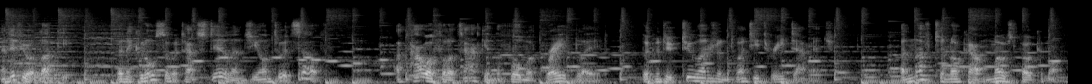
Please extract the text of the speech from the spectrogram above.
and if you're lucky, then it can also attach Steel Energy onto itself. Powerful attack in the form of Brave Blade that can do 223 damage. Enough to knock out most Pokemon,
